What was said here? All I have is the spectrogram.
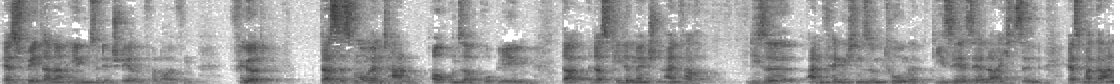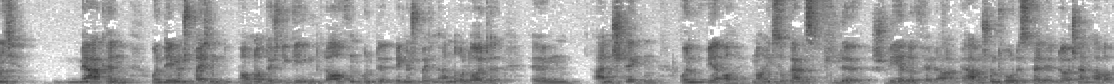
erst später dann eben zu den schweren Verläufen führt. Das ist momentan auch unser Problem, da, dass viele Menschen einfach diese anfänglichen Symptome, die sehr, sehr leicht sind, erstmal gar nicht merken und dementsprechend auch noch durch die Gegend laufen und dementsprechend andere Leute ähm, anstecken und wir auch noch nicht so ganz viele schwere Fälle haben. Wir haben schon Todesfälle in Deutschland, aber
